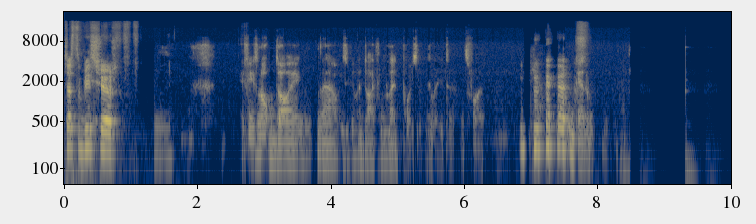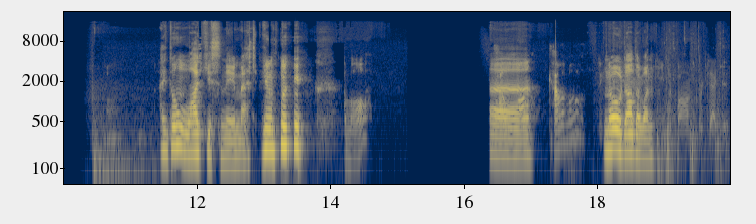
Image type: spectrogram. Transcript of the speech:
Just to be sure. If he's not dying now, he's gonna die from lead poisoning later. That's fine. Get him. I don't like his name actually. Amar? uh, Calamar? no, the other one. Keep the bombs protected.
